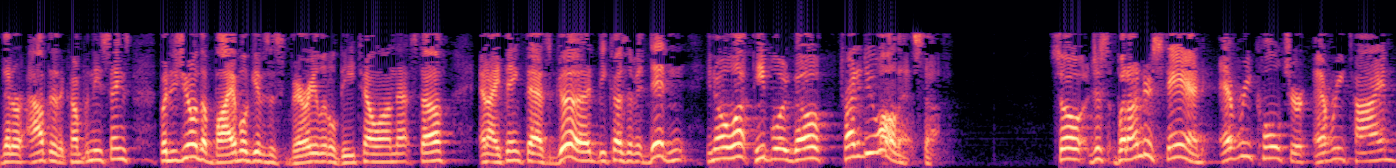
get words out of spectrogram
that are out there that come from these things, but did you know the Bible gives us very little detail on that stuff? And I think that's good because if it didn't, you know what? People would go try to do all that stuff. So just, but understand, every culture, every time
